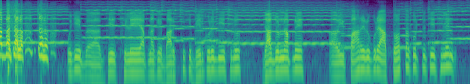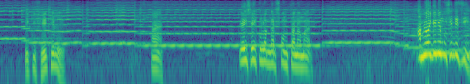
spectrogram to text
আব্বা চলো চলো। ওই যে যে ছেলে আপনাকে বাড়ি থেকে বের করে দিয়েছিল যার জন্য আপনি ওই পাহাড়ের উপরে আত্মহত্যা করতে চেয়েছিলেন? এ কি সেই ছেলে? হ্যাঁ। এই সেই কুলঙ্গার সন্তান আমার। আমি ওই দিনই মুছে দিছি।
